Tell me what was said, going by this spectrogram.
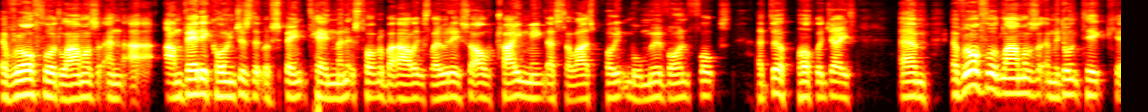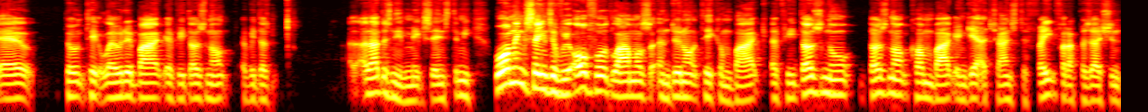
If we offload Lammers, and I, I'm very conscious that we've spent ten minutes talking about Alex Lowry, so I'll try and make this the last point, and we'll move on, folks. I do apologise. Um, if we offload Lammers and we don't take uh, don't take Lowry back, if he does not, if he does that doesn't even make sense to me. Warning signs if we offload Lammers and do not take him back. If he does not does not come back and get a chance to fight for a position,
